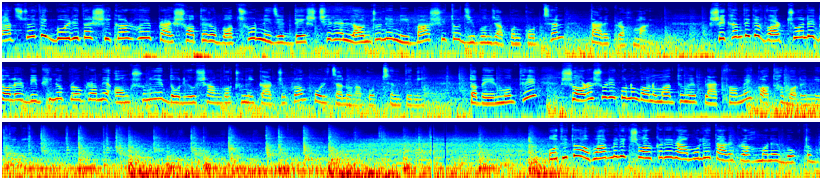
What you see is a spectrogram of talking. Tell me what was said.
রাজনৈতিক বৈরিতার শিকার হয়ে প্রায় সতেরো বছর নিজের দেশ ছেড়ে লন্ডনে নির্বাসিত জীবনযাপন করছেন তারেক রহমান। সেখান থেকে ভার্চুয়ালি দলের বিভিন্ন প্রোগ্রামে অংশ নিয়ে দলীয় সাংগঠনিক কার্যক্রম পরিচালনা করছেন তিনি। তবে এর মধ্যে সরাসরি কোনো গণমাধ্যমের প্ল্যাটফর্মে কথা বলেননি তিনি। পতিত আওয়ামী লীগ সরকারের আমলে তারেক রহমানের বক্তব্য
